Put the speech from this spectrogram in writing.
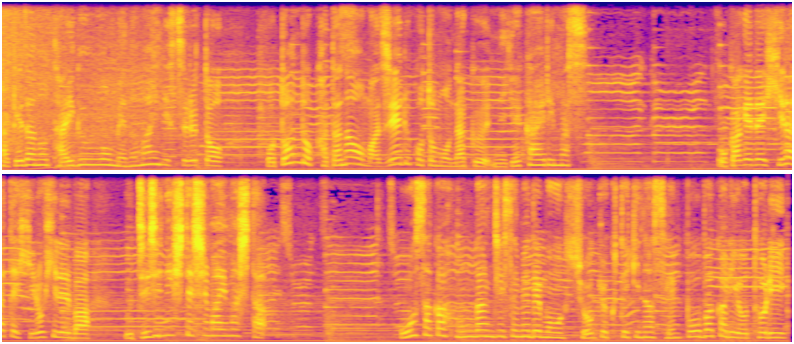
武田の大軍を目の前にするとほとんど刀を交えることもなく逃げ帰ります。おかげで平手博秀は討ち死にしてしまいました。大阪本願寺攻めでも消極的な戦法ばかりを取り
